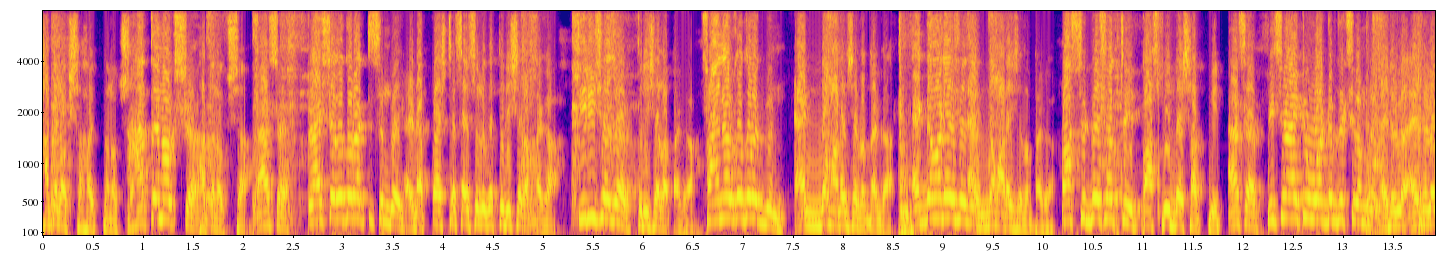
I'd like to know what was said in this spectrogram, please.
হাতে নকশা হাতে নকশা। হাতে নকশা। হাতে নকশা। আচ্ছা প্রাইসটা কত রাখতেছেন ভাই? এটা প্রাইসটা চাইছিল তিরিশ হাজার টাকা। তিরিশ হাজার? তিরিশ হাজার টাকা। ফাইনাল কত রাখবেন? একদম আড়াইশ হাজার টাকা। একদম আঠাশ হাজার? একদম আড়াইশ হাজার টাকা। পাঁচ ফিট বাই সাত ফিট পাঁচ ফিট বাই সাত ফিট আচ্ছা পিছনে একটু ওয়ার্ডরোব দেখছিলাম ভাই। এটা এটা হলো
